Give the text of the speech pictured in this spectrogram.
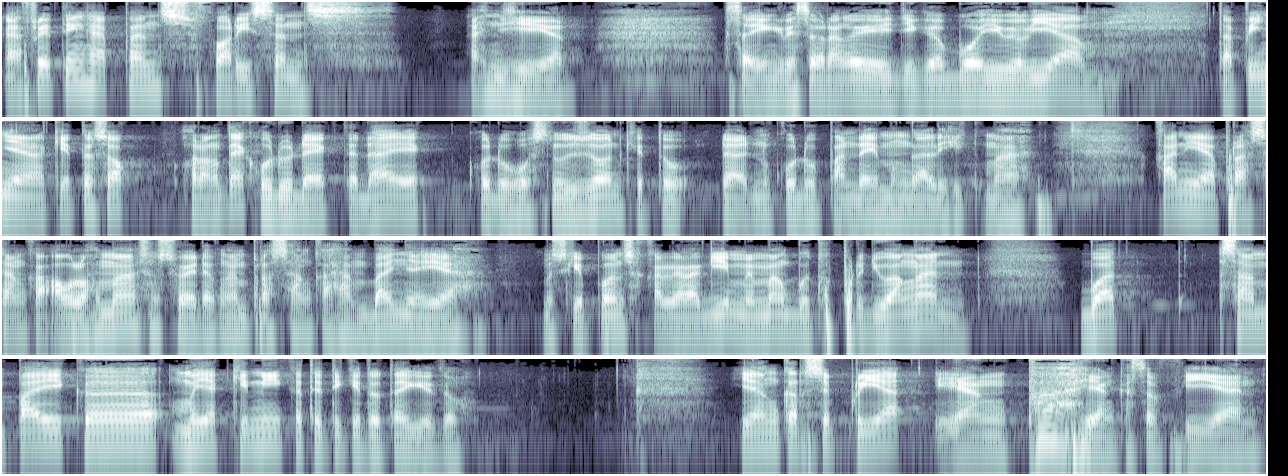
everything happens for reasons. Anjir. Saya Inggris orang eh juga Boy William. Tapi nya kita sok orang teh kudu daek teh daek, kudu husnuzon gitu dan kudu pandai menggali hikmah. Kan ya prasangka Allah mah sesuai dengan prasangka hambanya ya. Meskipun sekali lagi memang butuh perjuangan buat sampai ke meyakini ke titik itu teh gitu. Yang kesepian yang pah yang kesepian.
